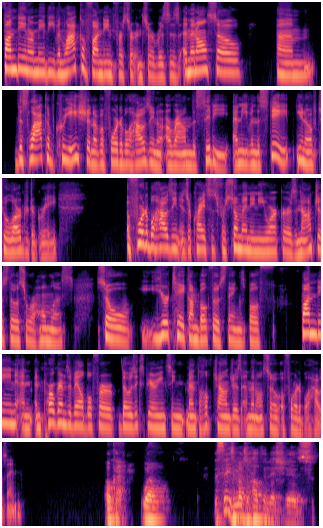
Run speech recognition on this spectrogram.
funding or maybe even lack of funding for certain services, and then also um, this lack of creation of affordable housing around the city and even the state, you know, to a larger degree. Affordable housing is a crisis for so many New Yorkers, not just those who are homeless. So, your take on both those things, both funding and, and programs available for those experiencing mental health challenges and then also affordable housing? Okay. Well, the city's mental health initiatives,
